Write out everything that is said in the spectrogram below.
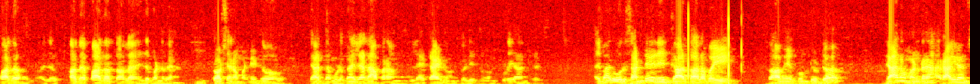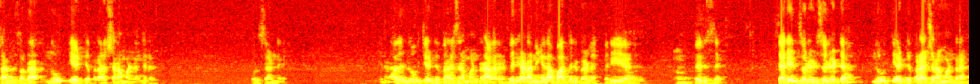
பாத இது பாத பாதத்தால் இது பண்ணுவேன். ரோஷனம் பண்ணிவிட்டு ஜாத்தம் கொடுப்பேன். இல்லைன்னா அப்புறம் லேட் ஆகிடும் சொல்லியிருக்கோம் குடியான்னு அது மாதிரி ஒரு சண்டே நீர் கால் காலை போய் சாமியை கும்பிட்டுட்டு தியானம் பண்ணுறேன் ராகவேந்திர சாமி சொல்கிறார் நூற்றி எட்டு பிரதர்சனம் பண்ணுங்கிறது ஒரு சண்டே. ஏன்னா அது நூற்றி எட்டு பிரதர்சனம் பண்ணுறாங்க பெரிய இடம் நீங்கள் தான் பார்த்துருப்பேல பெரிய பெருசு. சரின்னு சொல்லிட்டு சொல்லிவிட்டு நூற்றி எட்டு பிரதர்சனம் பண்ணுறேன்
